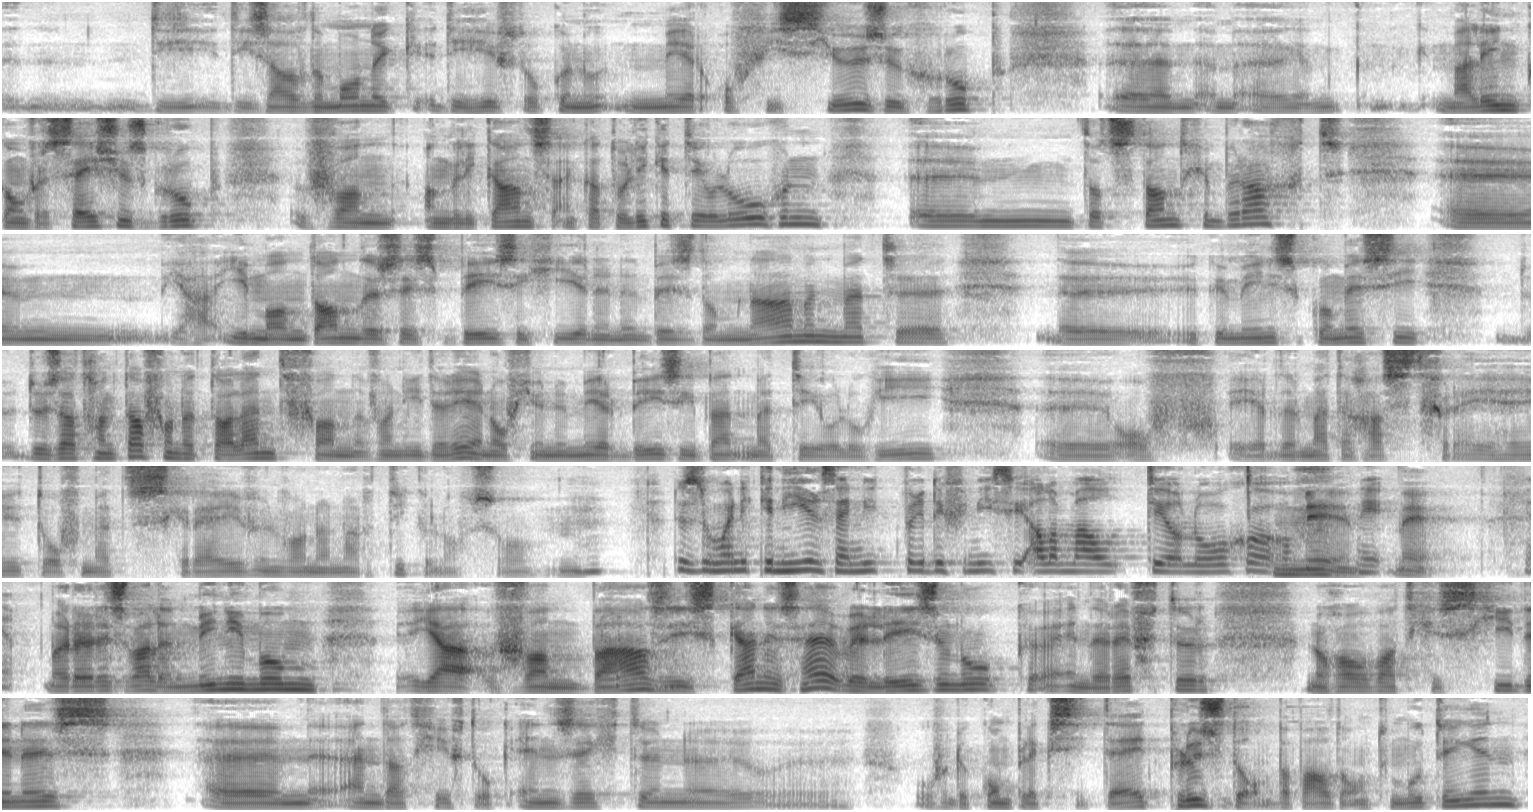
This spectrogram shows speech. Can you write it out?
die, diezelfde monnik die heeft ook een meer officieuze groep, um, um, Malin Conversations Group, van Anglikaanse en katholieke theologen tot stand gebracht. Um, ja, iemand anders is bezig hier in het bisdom Namen met uh, de ecumenische commissie. Dus dat hangt af van het talent van, van iedereen. Of je nu meer bezig bent met theologie, uh, of eerder met de gastvrijheid, of met schrijven van een artikel of zo. Hm. Mhm. Dus de monniken hier zijn niet per definitie allemaal theologen? Of, nee, nee. nee. Ja. Maar er is wel een minimum ja, van basiskennis. Hè. We lezen ook eh, in de refter nogal wat geschiedenis. Um, en dat geeft ook inzichten uh, over de complexiteit, plus de bepaalde ontmoetingen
